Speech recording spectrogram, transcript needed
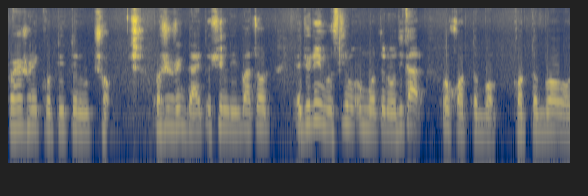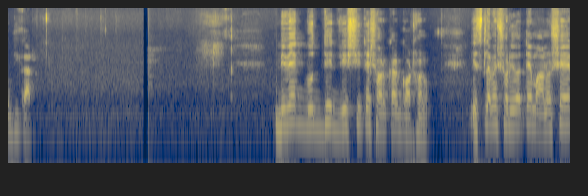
প্রশাসনিক কর্তৃত্বের উৎস। প্রশাসনিক দায়িত্বশীল নির্বাচন এজন্যই মুসলিম উম্মতের অধিকার ও কর্তব্য কর্তব্য ও অধিকার। বিবেক বুদ্ধির দৃষ্টিতে সরকার গঠন। ইসলামের শরীয়তে মানুষের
